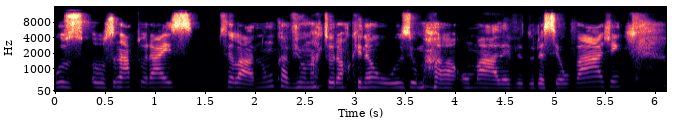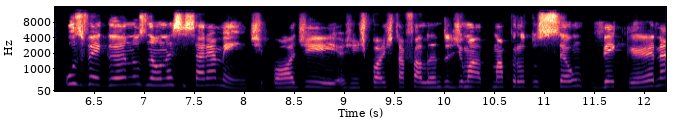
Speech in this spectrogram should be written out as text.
Os, os naturais sei lá, nunca vi um natural que não use uma, uma levedura selvagem. Os veganos não necessariamente. Pode, a gente pode estar falando de uma, uma produção vegana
